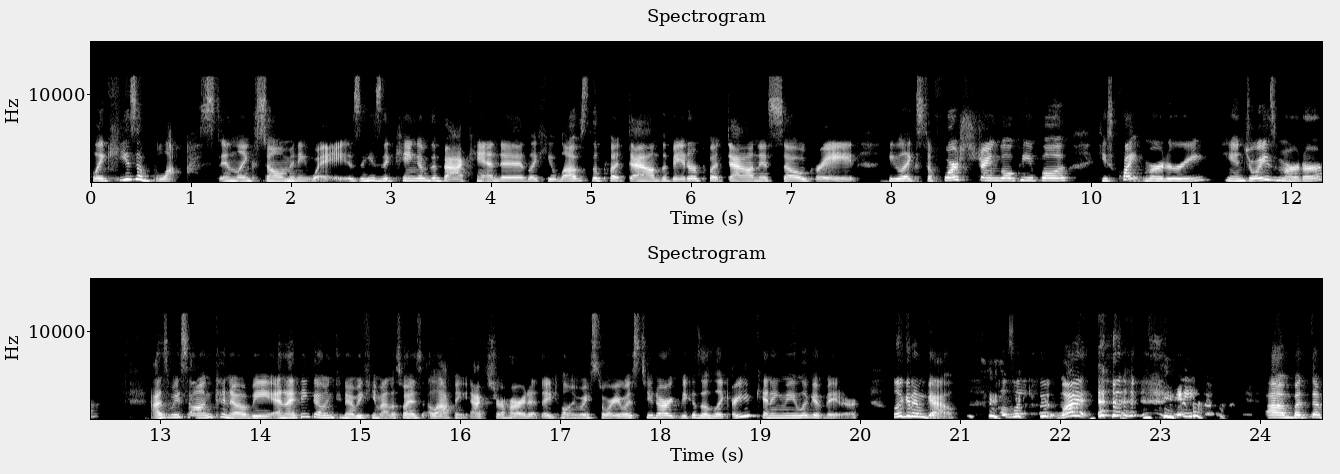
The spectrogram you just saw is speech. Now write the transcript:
Like he's a blast in like so many ways. He's the king of the backhanded. Like he loves the put down. The Vader put down is so great. He likes to force strangle people. He's quite murdery. He enjoys murder as we saw in Kenobi. And I think when Kenobi came out, that's why I was laughing extra hard at they told me my story was too dark because I was like, Are you kidding me? Look at Vader. Look at him go. I was like, What? um, but the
